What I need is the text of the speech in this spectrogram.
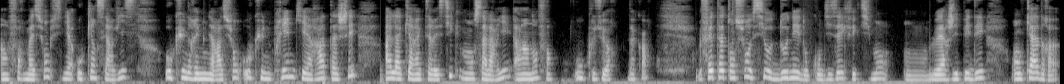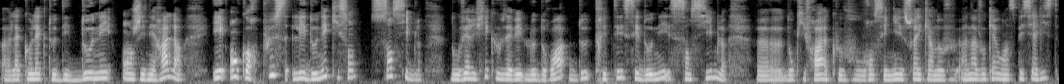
information puisqu'il n'y a aucun service, aucune rémunération, aucune prime qui est rattachée à la caractéristique mon salarié a un enfant ou plusieurs, d'accord? Faites attention aussi aux données. Donc on disait effectivement, le RGPD encadre euh, la collecte des données en général et encore plus les données qui sont sensibles. Donc vérifiez que vous avez le droit de traiter ces données sensibles. Euh, donc il faudra que vous renseignez soit avec un, avocat ou un spécialiste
